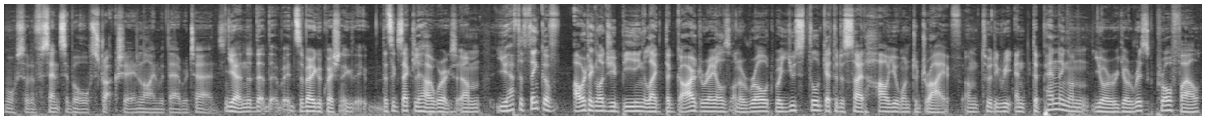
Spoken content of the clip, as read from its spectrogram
more sort of sensible structure in line with their returns? Yeah, no, that, that- it's a very good question. That's exactly how it works. Um, you have to think of our technology being like the guardrails on a road where you still get to decide how you want to drive um, to a degree. And depending on your, your risk profile,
